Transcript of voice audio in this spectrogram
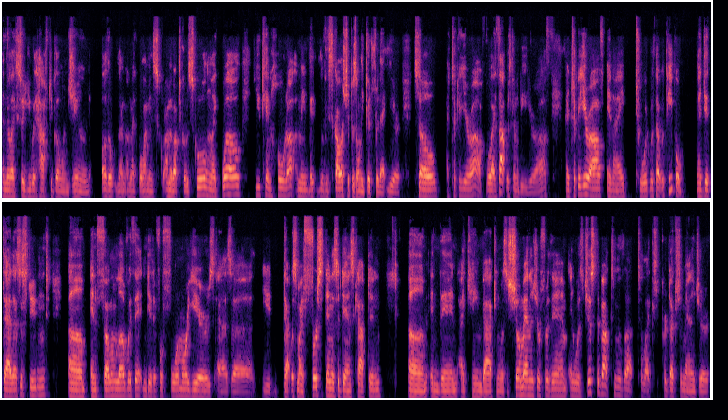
And they're like, so you would have to go in June. Although I'm like, well, I'm in school. I'm about to go to school. And like, well, you can hold up. I mean, the, the scholarship is only good for that year. So I took a year off. Well, I thought was going to be a year off. I took a year off and I toured with Up with People. I did that as a student um, and fell in love with it and did it for four more years as a. You, that was my first stint as a dance captain. Um, and then I came back and was a show manager for them and was just about to move up to like production manager.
